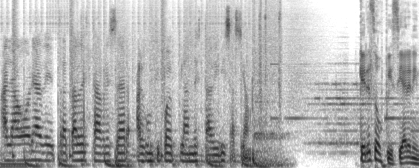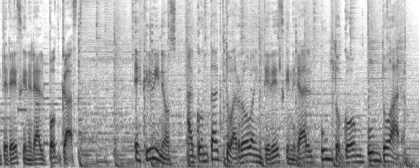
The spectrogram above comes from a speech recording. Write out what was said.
a la hora de tratar de establecer algún tipo de plan de estabilización. ¿Querés auspiciar en Interés General Podcast? Escribinos a contacto arroba interésgeneral.com.ar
